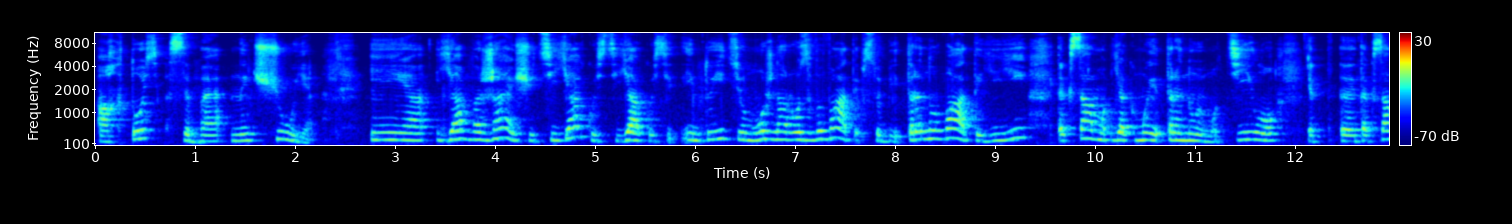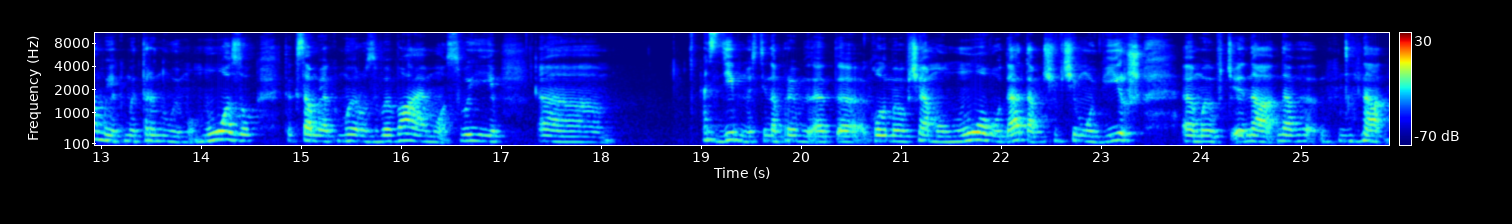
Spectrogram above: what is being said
а хтось себе не чує. І я вважаю, що ці якості, якості, інтуїцію можна розвивати в собі, тренувати її так само, як ми тренуємо тіло, як, е, так само, як ми тренуємо мозок, так само, як ми розвиваємо свої. Е, здібності, наприклад, е, коли ми вчимо мову, да, там, чи вчимо вірш, е, ми вч- на, на, на,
